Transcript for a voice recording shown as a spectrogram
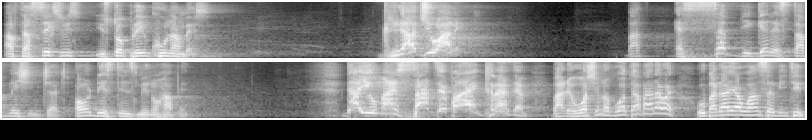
After six weeks, you stop playing cool numbers. Gradually. But except they get established in church, all these things may not happen. that you might sanctify and cleanse them by the washing of water by the word. Obadiah 117.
